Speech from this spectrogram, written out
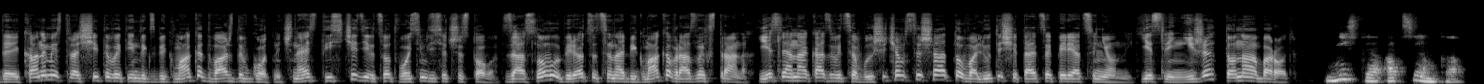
The Economist рассчитывает индекс Бигмака дважды в год, начиная с 1986 -го. За основу берется цена Бигмака в разных странах. Если она оказывается выше, чем в США, то валюта считается переоцененной. Если ниже, то наоборот. Низкая оценка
